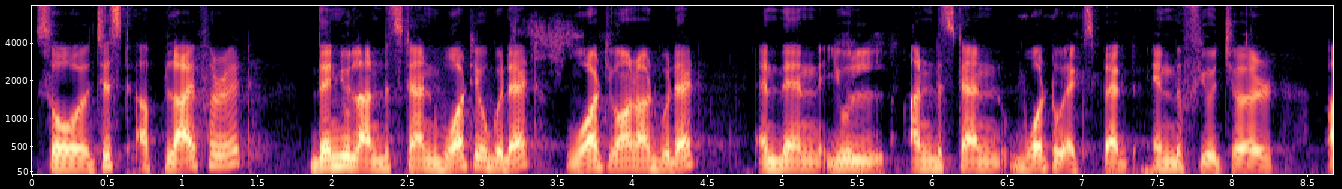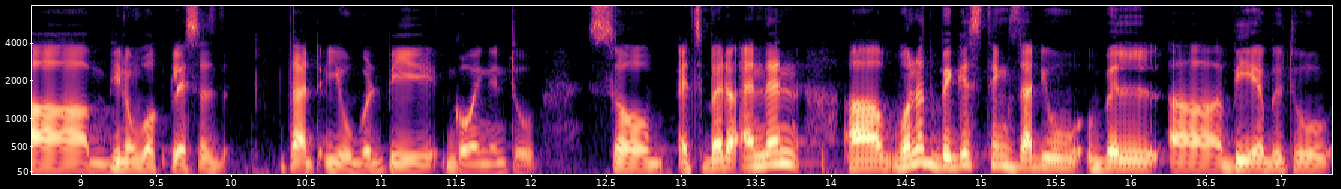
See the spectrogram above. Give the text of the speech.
So just apply for it. Then you'll understand what you're good at, what you're not good at, and then you'll understand what to expect in the future, um, you know, workplaces that you would be going into. So it's better. And then uh, one of the biggest things that you will uh, be able to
